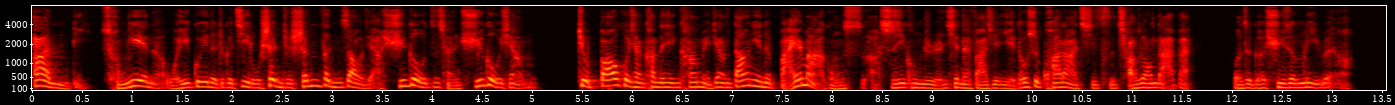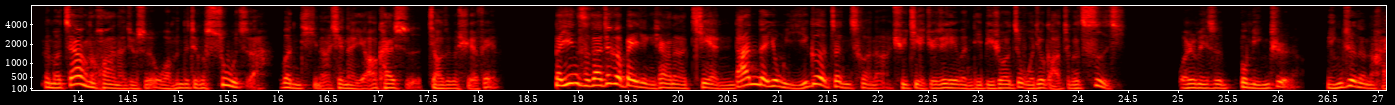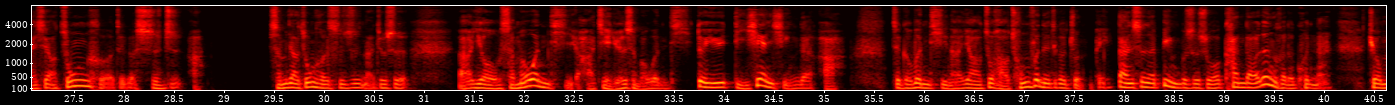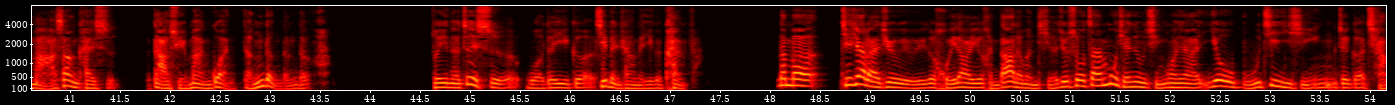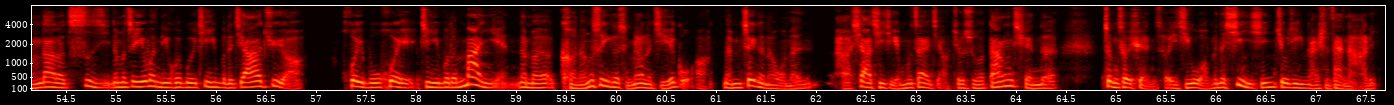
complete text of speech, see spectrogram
案底，从业呢违规的这个记录，甚至身份造假、虚构资产、虚构项目，就包括像康德新、康美这样当年的白马公司啊，实际控制人现在发现也都是夸大其词、乔装打扮。和这个虚增利润啊，那么这样的话呢，就是我们的这个素质啊问题呢，现在也要开始交这个学费了。那因此，在这个背景下呢，简单的用一个政策呢去解决这些问题，比如说这我就搞这个刺激，我认为是不明智的。明智的呢，还是要综合这个实质啊。什么叫综合实质呢？就是啊，有什么问题啊，解决什么问题。对于底线型的啊这个问题呢，要做好充分的这个准备。但是呢，并不是说看到任何的困难就马上开始。大水漫灌等等等等啊，所以呢，这是我的一个基本上的一个看法。那么接下来就有一个回到一个很大的问题了，就是说在目前这种情况下又不进行这个强大的刺激，那么这些问题会不会进一步的加剧啊？会不会进一步的蔓延？那么可能是一个什么样的结果啊？那么这个呢，我们啊下期节目再讲，就是说当前的政策选择以及我们的信心究竟应该是在哪里？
